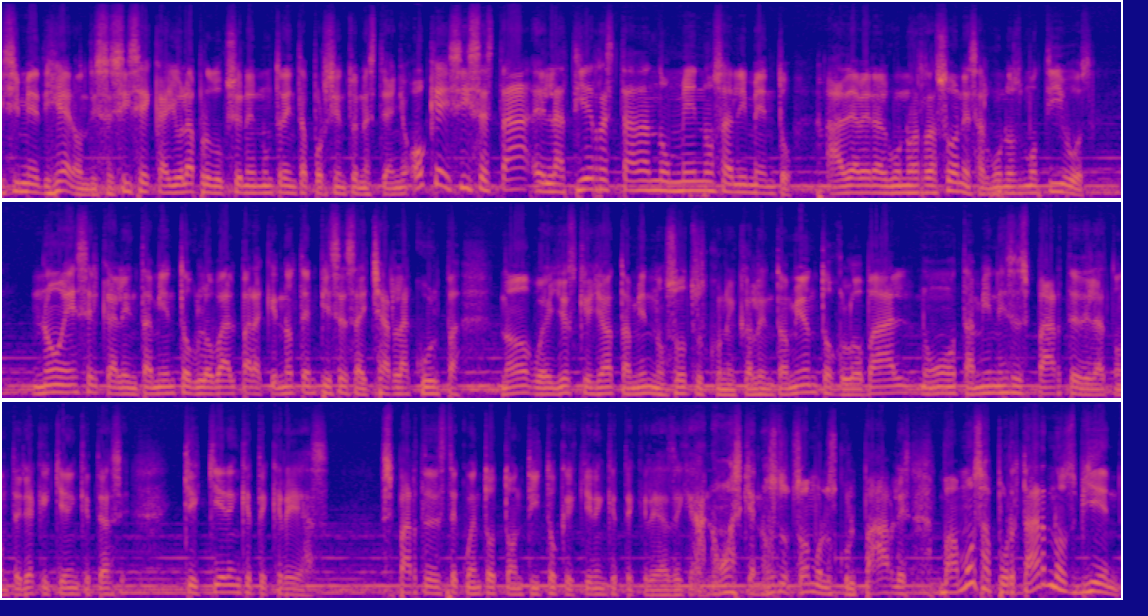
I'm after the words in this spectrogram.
Y si me dijeron, dice, sí se cayó la producción en un 30% en este año. Ok, sí se está, eh, la tierra está dando menos alimento. Ha de haber algunas razones, algunos motivos. No es el calentamiento global para que no te empieces a echar la culpa. No, güey, es que ya también nosotros con el calentamiento global, no, también esa es parte de la tontería que quieren que te hace, que quieren que te creas. Es parte de este cuento tontito que quieren que te creas de que, ah, no, es que nosotros somos los culpables. Vamos a portarnos bien.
